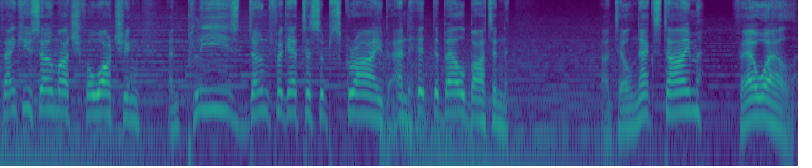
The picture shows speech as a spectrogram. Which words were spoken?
Thank you so much for watching, and please don't forget to subscribe and hit the bell button. Until next time, farewell.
